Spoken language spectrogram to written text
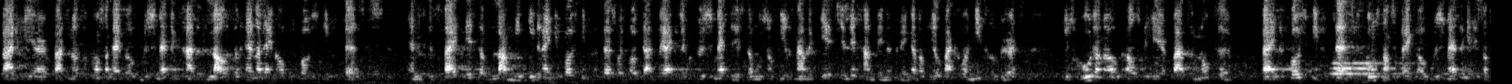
waar de heer Paternotte constant heeft over besmetting, gaat het louter en alleen over de positieve tests. En het feit is dat lang niet iedereen die positief getest wordt ook daadwerkelijk besmet is. Dan moet zo'n virus namelijk eerst je lichaam binnendringen, wat heel vaak gewoon niet gebeurt. Dus hoe dan ook, als de heer Paternotte bij de positieve test constant spreekt over besmettingen, is dat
